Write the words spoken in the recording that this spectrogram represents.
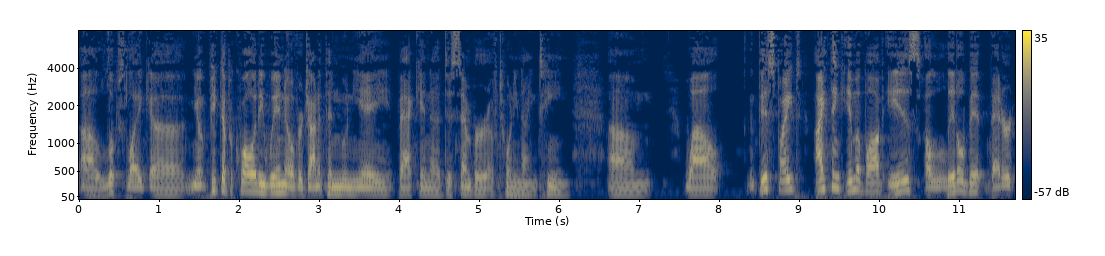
uh, looks like uh, you know picked up a quality win over Jonathan Meunier back in December of 2019. Um, while this fight, I think Imavov is a little bit better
